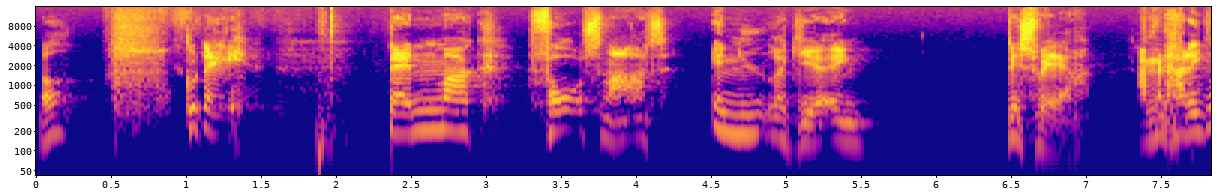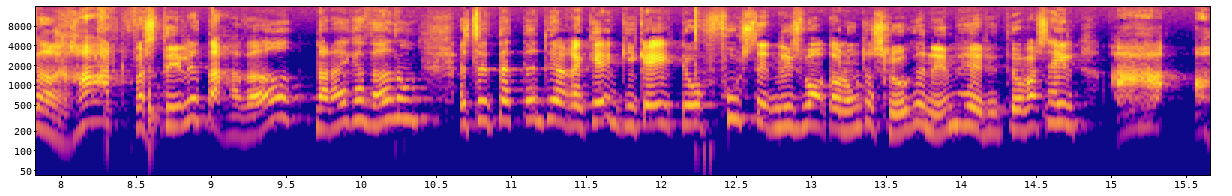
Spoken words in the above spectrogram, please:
Hvad? Goddag. Danmark får snart en ny regering. Desværre. Ah, Jamen har det ikke været rart, hvor stille der har været, når der ikke har været nogen? Altså, da den der regering gik af, det var fuldstændig ligesom om, der var nogen, der slukkede en emhætte. Det var bare sådan helt, ah, ah,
